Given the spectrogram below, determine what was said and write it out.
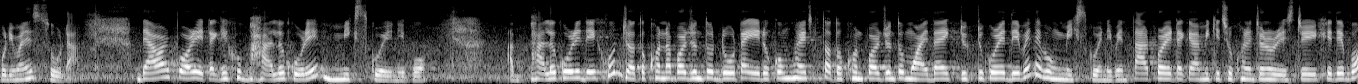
পরিমাণে সোডা। দেওয়ার পর এটাকে খুব ভালো করে মিক্স করে নেব। ভালো করে দেখুন, যতক্ষণ না পর্যন্ত ডোটা এরকম হয়েছে ততক্ষণ পর্যন্ত ময়দা একটু একটু করে দেবেন এবং মিক্স করে নেবেন। তারপর এটাকে আমি কিছুক্ষণের জন্য রেস্টে রেখে দেবো।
